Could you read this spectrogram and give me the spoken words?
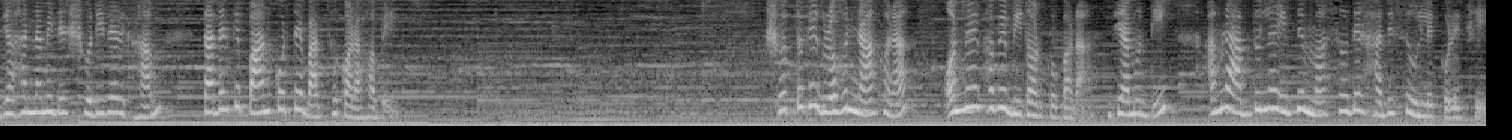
জাহান্নামীদের শরীরের ঘাম তাদেরকে পান করতে বাধ্য করা হবে। সত্যকে গ্রহণ না করা, অন্যায়ভাবে বিতর্ক করা, যেমনটি আমরা আবদুল্লাহ ইবনে মাসউদের হাদিসে উল্লেখ করেছি।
